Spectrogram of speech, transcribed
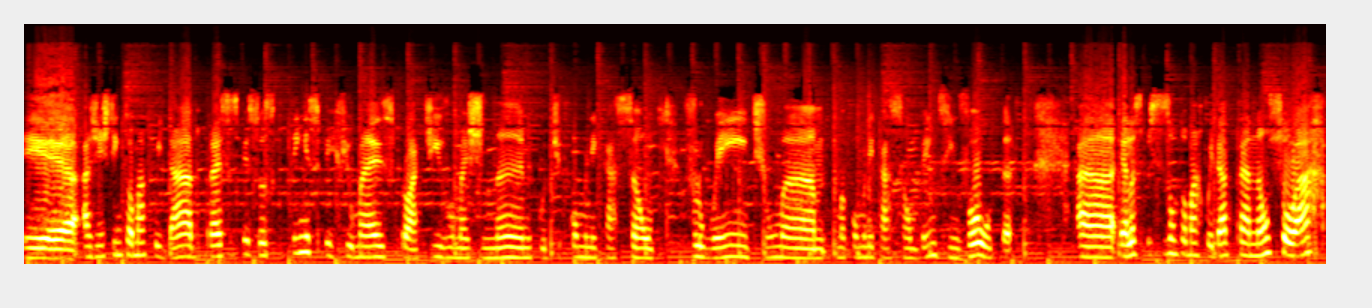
é, a gente tem que tomar cuidado para essas pessoas que têm esse perfil mais proativo, mais dinâmico, de comunicação fluente, uma, uma comunicação bem desenvolta, uh, elas precisam tomar cuidado para não soar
